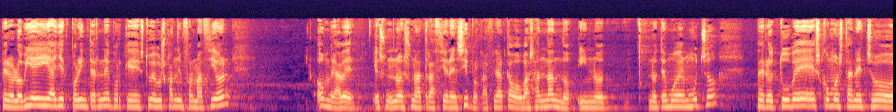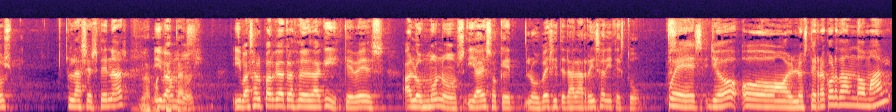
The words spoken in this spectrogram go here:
pero lo vi ahí ayer por internet porque estuve buscando información Hombre, a ver, es, no es una atracción en sí, porque al fin y al cabo vas andando y no, no te mueven mucho, pero tú ves cómo están hechos las escenas Las y vamos. Y vas al parque de atracciones de aquí, que ves a los monos y a eso que los ves y te da la risa, dices tú. Pues yo o lo estoy recordando mal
